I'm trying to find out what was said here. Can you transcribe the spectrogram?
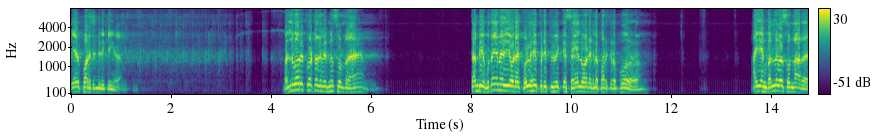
ஏற்பாடு செஞ்சிருக்கீங்க. வள்ளுவர் கோட்டத்தில் என்ன சொல்றேன்? தம்பி உதயநிதியோட கொள்கை பிடிப்பு மிக்க செயல்பாடுகளை பார்க்கிறப்போ ஐயன் வள்ளுவர் சொன்னாரு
